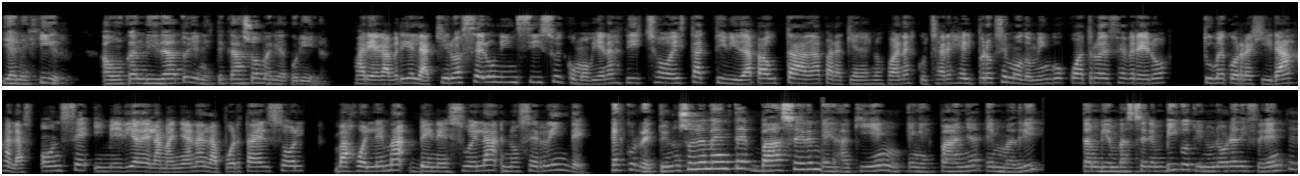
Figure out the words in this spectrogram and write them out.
y a elegir a un candidato y en este caso a María Corina. María Gabriela, quiero hacer un inciso y como bien has dicho, esta actividad pautada para quienes nos van a escuchar es el próximo domingo 4 de febrero. Tú me corregirás a las once y media de la mañana en la Puerta del Sol bajo el lema Venezuela no se rinde. Es correcto, y no solamente va a ser eh, aquí en, en España, en Madrid, también va a ser en Vigo, tiene una hora diferente.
